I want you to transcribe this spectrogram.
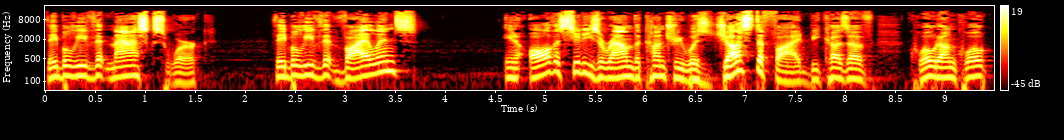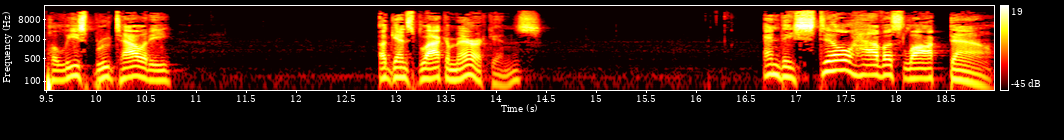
They believe that masks work. They believe that violence in all the cities around the country was justified because of quote unquote police brutality against black Americans. And they still have us locked down.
